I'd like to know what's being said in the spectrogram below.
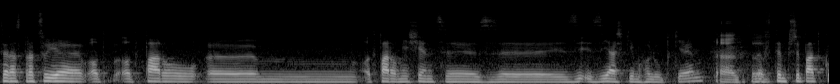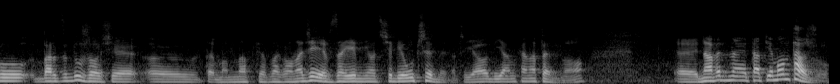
teraz pracuję od, od, paru, od paru miesięcy z, z, z Jaśkiem Cholubkiem. Tak, to No w tym przypadku bardzo dużo się, e, mam na- taką nadzieję, wzajemnie od siebie uczymy. Znaczy ja od Janka na pewno. E, Nawet na etapie montażu.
